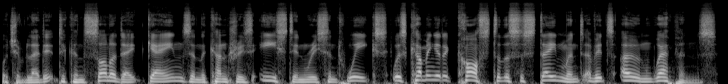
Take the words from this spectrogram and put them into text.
which have led it to consolidate gains in the country's east in recent weeks, was coming at a cost to the sustainment of its own weapons.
